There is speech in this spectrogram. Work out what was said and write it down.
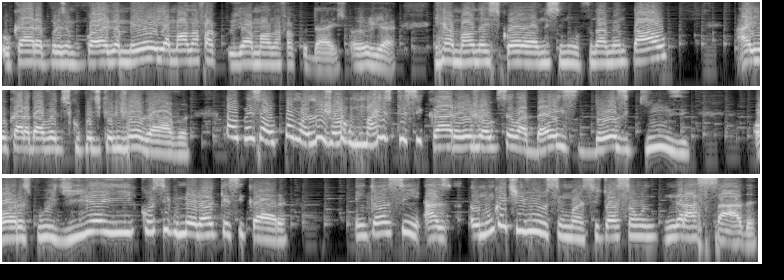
o cara, por exemplo, um colega meu ia mal na, facu ia mal na faculdade. Eu já ia mal na escola, no ensino fundamental. Aí o cara dava desculpa de que ele jogava. Aí eu pensava, pô, mas eu jogo mais que esse cara. Eu jogo, sei lá, 10, 12, 15 horas por dia e consigo melhor que esse cara. Então, assim, as, eu nunca tive assim, uma situação engraçada,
